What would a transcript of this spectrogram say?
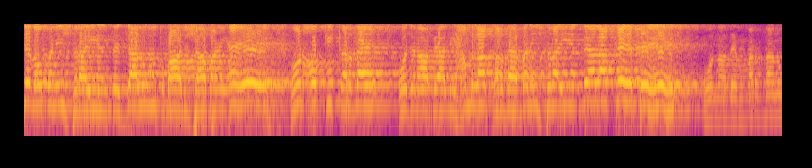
جدوں بنی اسرائیل تے جالوت بادشاہ بن گئے ہن او کی کردا ہے؟ او جناب علی حملہ کردا ہے بنی اسرائیل دے علاقے تے۔ انہاں دے مرداں نو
